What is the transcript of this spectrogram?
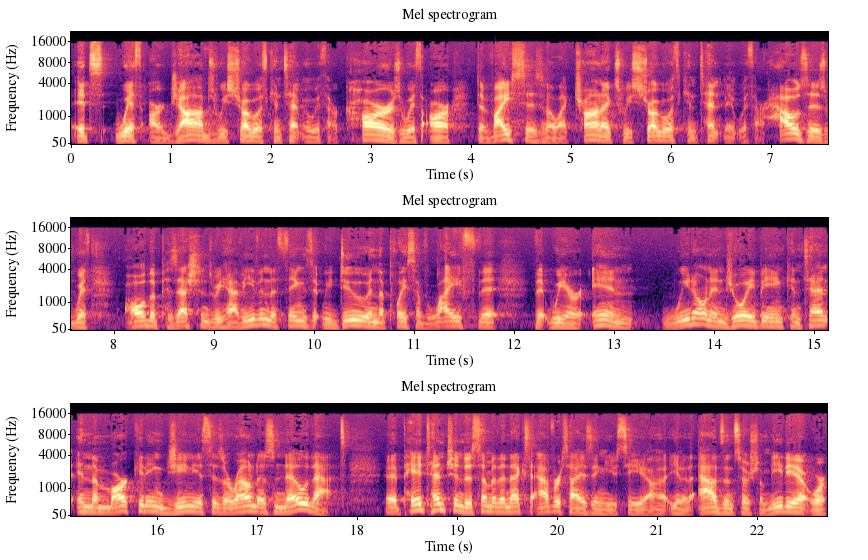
it's with our jobs, we struggle with contentment with our cars, with our devices and electronics. We struggle with contentment with our houses, with all the possessions we have, even the things that we do in the place of life that, that we are in. We don't enjoy being content, and the marketing geniuses around us know that. Uh, pay attention to some of the next advertising you see, uh, you know, the ads on social media or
